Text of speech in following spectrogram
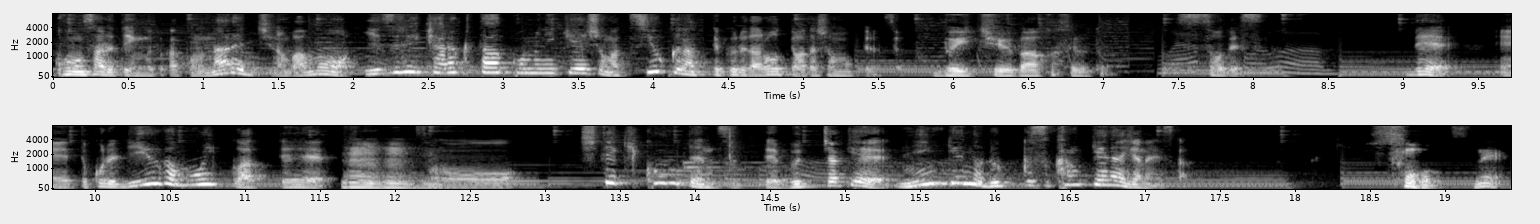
コンサルティングとかこのナレッジの場もいずれキャラクターコミュニケーションが強くなってくるだろうって私は思ってるんですよ。VTuber 化すると。そうです。で、えー、っとこれ理由がもう一個あって、うんうんうん、その知的コンテンツってぶっちゃけ人間のルックス関係ないじゃないですか。そうですね。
